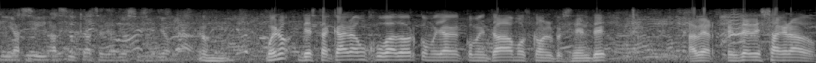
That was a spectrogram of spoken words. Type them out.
Y así, así gracias a Dios sucedió. Ujú. Bueno, destacar a un jugador, como ya comentábamos con el presidente, a ver, es de desagrado.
